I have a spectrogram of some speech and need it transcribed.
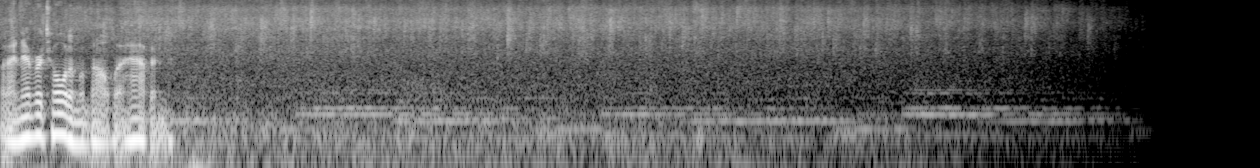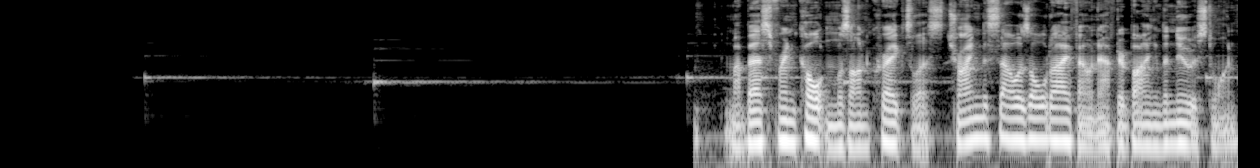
but I never told him about what happened. My best friend Colton was on Craigslist trying to sell his old iPhone after buying the newest one.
